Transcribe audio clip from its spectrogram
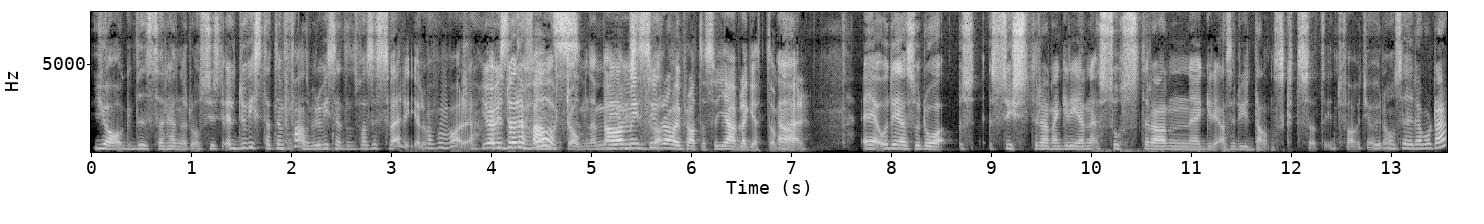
jag visar henne då, syster, eller du visste att den fanns men du visste inte att den fanns i Sverige eller varför var det? Jag visste att hade det hört fanns. om den men ja, min syrra vad. har ju pratat så jävla gött om Ja. det här. Eh, och det är alltså då systrarna Grene, sostran Grene, alltså det är ju danskt så att inte fan vet jag hur de säger där borta.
